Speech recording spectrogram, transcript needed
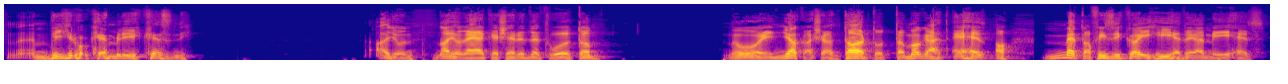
Nem bírok emlékezni. Nagyon, nagyon elkeseredett voltam. Oly nyakasan tartotta magát ehhez a metafizikai hiedelméhez.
